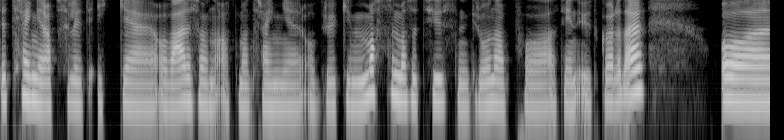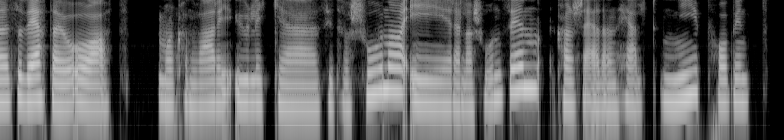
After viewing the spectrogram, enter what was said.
Det trenger absolutt ikke å være sånn at man trenger å bruke masse, masse tusen kroner på sin utgårde. Og så vet jeg jo òg at man kan være i ulike situasjoner i relasjonen sin. Kanskje er det en helt ny påbegynt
